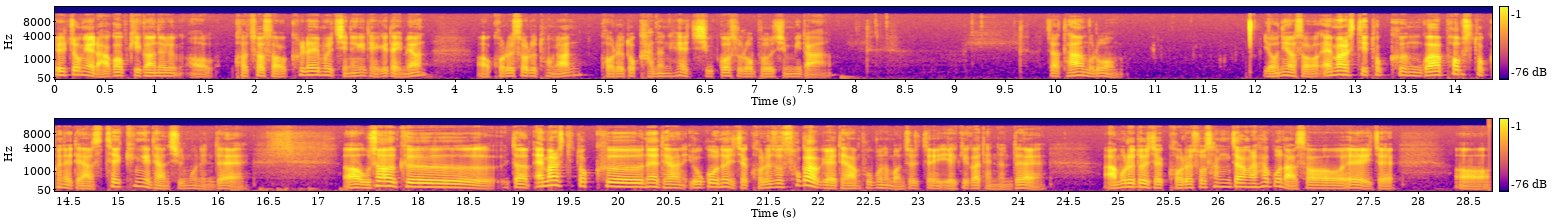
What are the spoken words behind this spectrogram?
일종의 락업 기간을 어, 거쳐서 클레임을 진행이 되게 되면 어, 거래소를 통한 거래도 가능해질 것으로 보여집니다. 자 다음으로 연이어서 MRST 토큰과 펍스 토큰에 대한 스테이킹에 대한 질문인데 어, 우선 그 일단 MRST 토큰에 대한 요거는 이제 거래소 소각에 대한 부분은 먼저 이제 얘기가 됐는데 아무래도 이제 거래소 상장을 하고 나서의 이제 어,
